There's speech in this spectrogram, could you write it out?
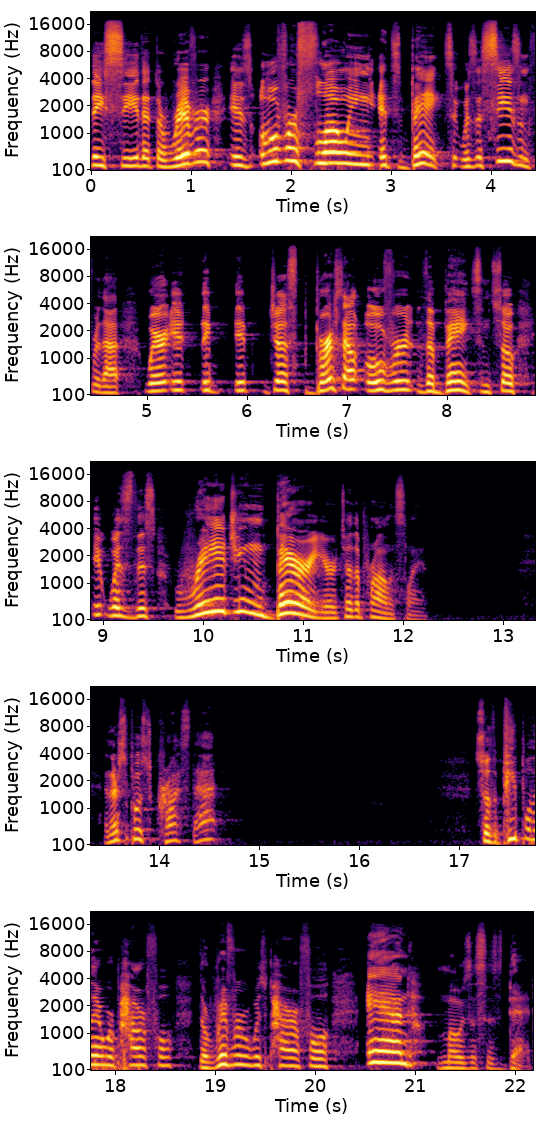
they see that the river is overflowing its banks. It was a season for that where it, it, it just burst out over the banks. And so it was this raging barrier to the promised land. And they're supposed to cross that so the people there were powerful, the river was powerful, and Moses is dead.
